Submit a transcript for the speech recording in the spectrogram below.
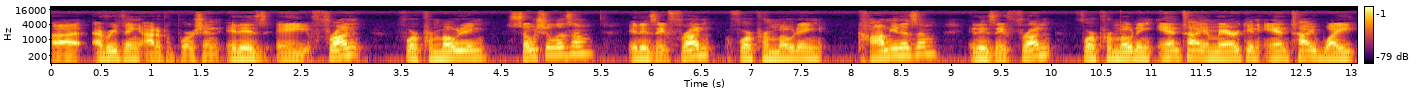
uh, everything out of proportion. It is a front for promoting socialism. It is a front for promoting communism. It is a front for promoting anti American, anti white,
